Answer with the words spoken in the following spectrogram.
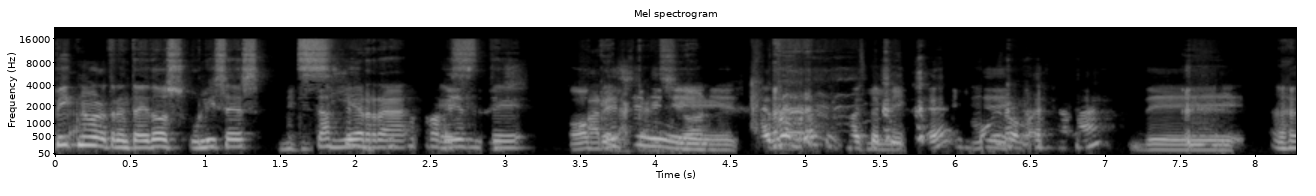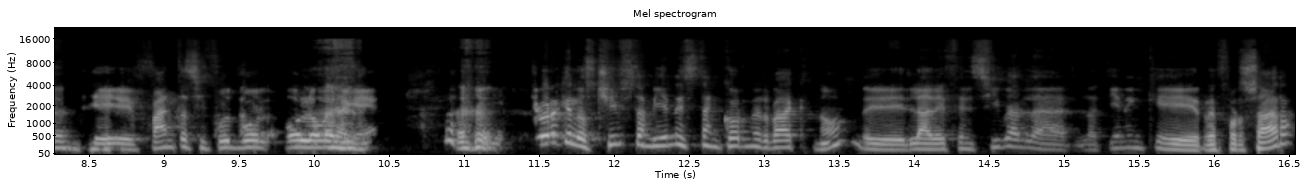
Pick número 32, Ulises cierra este... Luis. ok, la Parece canción. Es romántico este pick, ¿eh? Muy de, romántico. de, de Fantasy Football All Over Again. Yo creo que los Chiefs también están cornerback, ¿no? De la defensiva la, la tienen que reforzar.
